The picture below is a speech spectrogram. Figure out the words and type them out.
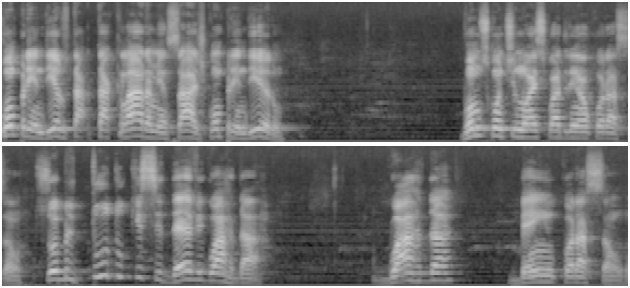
Compreenderam? Está tá clara a mensagem? Compreenderam? Vamos continuar a esquadrinhar o coração. Sobre tudo que se deve guardar, guarda bem o coração,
